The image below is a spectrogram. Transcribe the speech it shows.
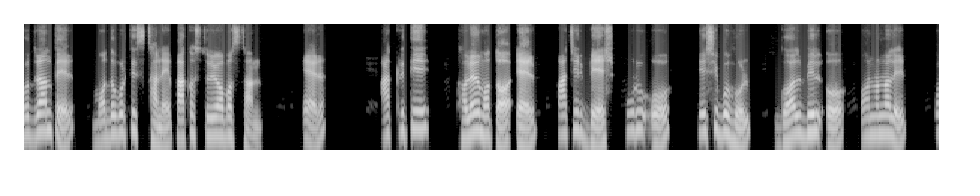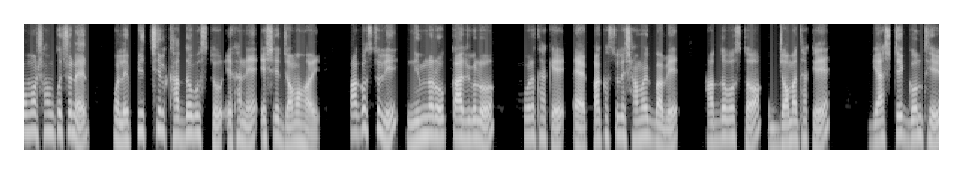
ক্ষুদ্রান্তের মধ্যবর্তী স্থানে পাকস্থলীর অবস্থান। এর আকৃতি ফলের মতো এর প্রাচীর বেশ পুরু ও পেশিবহুল, গলবিল ও অন্ননালীর ক্রমসংকোচনের ফলে পিচ্ছিল খাদ্যবস্তু এখানে এসে জমা হয়। পাকস্থলী নিম্নরূপ কাজগুলো করে থাকে। এক, পাকস্থলী সাময়িকভাবে খাদ্যবস্তু জমা থাকে। গ্যাস্ট্রিক গ্রন্থির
